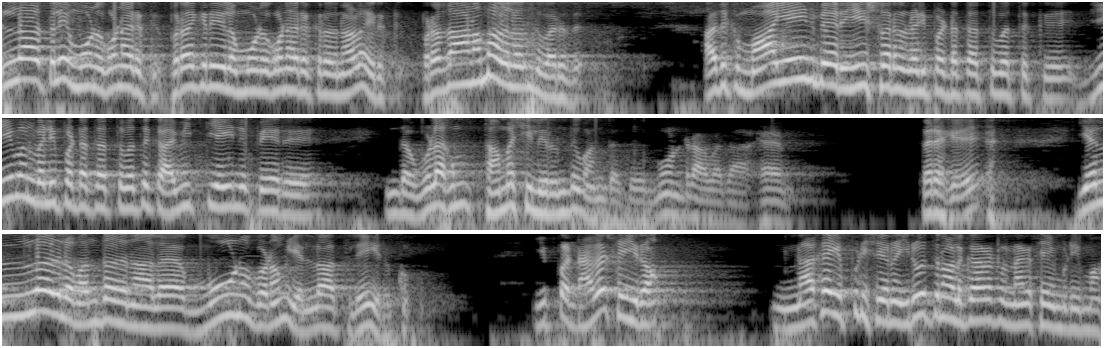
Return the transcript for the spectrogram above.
எல்லாத்துலேயும் மூணு குணம் இருக்குது பிரகிருதியில் மூணு குணம் இருக்கிறதுனால இருக்குது பிரதானமாக அதிலிருந்து வருது. அதுக்கு மாயைன்னு பேர் ஈஸ்வரன் வெளிப்பட்ட தத்துவத்துக்கு ஜீவன் வெளிப்பட்ட தத்துவத்துக்கு அவித்தியைன்னு பேர் இந்த உலகம் தமசிலிருந்து வந்தது மூன்றாவதாக. பிறகு எல்லாம் இதில் வந்ததுனால மூணு குணம் எல்லாத்துலேயும் இருக்கும். இப்போ நகை செய்கிறோம் நகை எப்படி செய்கிறோம் இருபத்தி நாலு கேரட்டில் நகை செய்ய முடியுமா?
